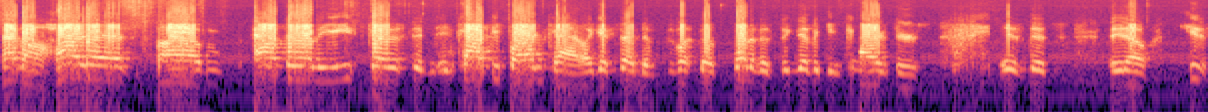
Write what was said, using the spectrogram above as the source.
have a hard ass um, out there on the East Coast. And, and Kathy Barncat, like I said, the, the, one of the significant characters is this. You know, she's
